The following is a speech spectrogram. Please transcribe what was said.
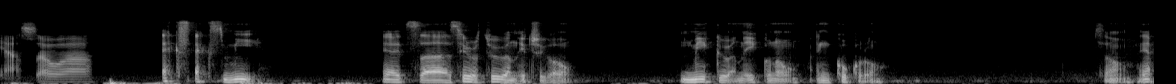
Yeah. So uh, XX Me. Yeah, it's uh, Zero Two and Ichigo, Miku and Ikuno and Kokoro. So yeah,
